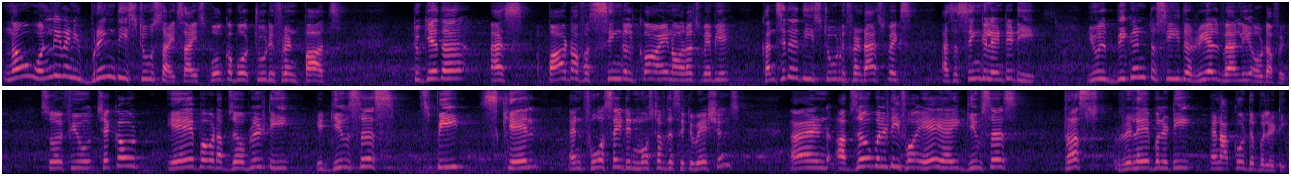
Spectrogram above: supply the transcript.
Now, only when you bring these two sides, I spoke about two different parts, together as part of a single coin, or else maybe consider these two different aspects as a single entity, you will begin to see the real value out of it. So if you check out AI-powered observability, it gives us speed, scale, and foresight in most of the situations. And observability for AI gives us trust, reliability, and accountability.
